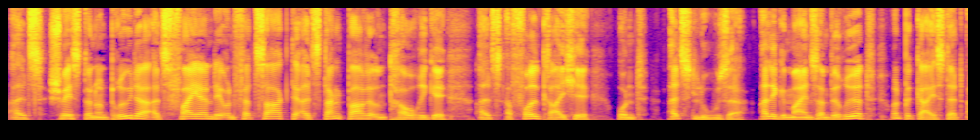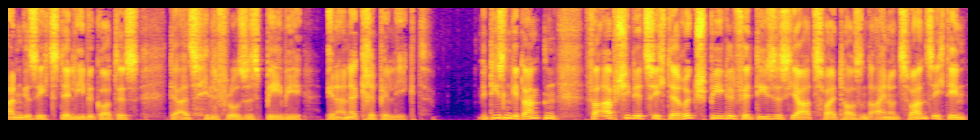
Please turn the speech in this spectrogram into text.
als Schwestern und Brüder, als Feiernde und Verzagte, als Dankbare und Traurige, als Erfolgreiche und als Loser, alle gemeinsam berührt und begeistert angesichts der Liebe Gottes, der als hilfloses Baby in einer Krippe liegt. Mit diesen Gedanken verabschiedet sich der Rückspiegel für dieses Jahr 2021. Den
